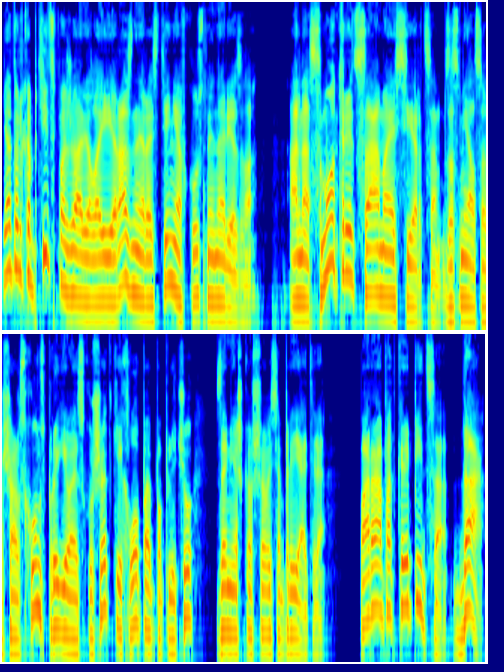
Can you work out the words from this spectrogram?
Я только птиц пожарила и разные растения вкусные нарезала. Она смотрит самое сердце, засмеялся Шарсхун, спрыгивая с кушетки и хлопая по плечу замешкавшегося приятеля. Пора подкрепиться. Да.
